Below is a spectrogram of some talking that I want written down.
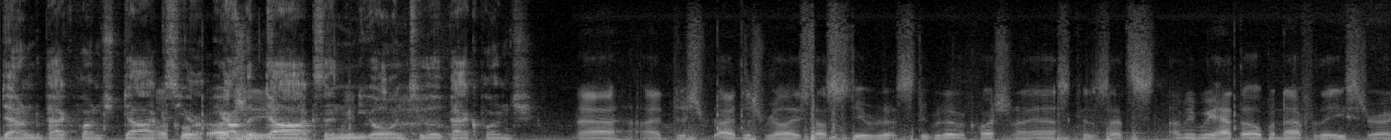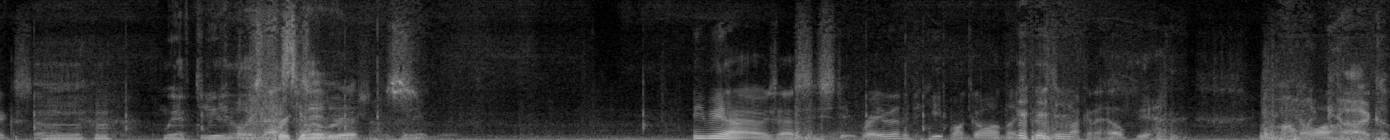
down to Pack Punch docks. cool. You're, you're on Actually, the no, docks, and we- then you go into the Pack Punch. Nah, I just I just realized how stupid stupid of a question I asked because that's I mean we had to open that for the Easter eggs. So hmm We have to do the always ask freaking idiot. What do you mean I always ask these stupid Raven? If you keep on going like this, I'm not gonna help you. Oh Come my on. god, calm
